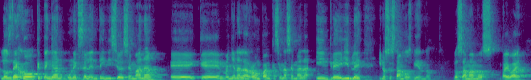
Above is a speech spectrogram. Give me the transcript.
los dejo, que tengan un excelente inicio de semana, eh, que mañana la rompan, que sea una semana increíble y nos estamos viendo. Los amamos. Bye bye.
